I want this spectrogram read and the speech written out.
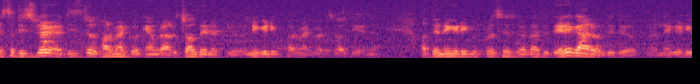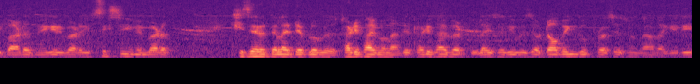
यस्तो डिजिटल डिजिटल फर्मेटको क्यामराहरू चल्दैन थियो। नेगेटिभ फर्मेटबाट चल्थ्यो होइन। अब त्यो नेगेटिभको प्रोसेस गर्दा त्यो धेरै गाह्रो हुन्थ्यो त्यो नेगेटिभबाट नेगेटिभबाट सिक्सटी एमएमबाट खिचेर त्यसलाई डेभलप थर्टी फाइभमा लान्थ्यो। थर्टी फाइभबाट धुलाइसकेपछि अब डबिङको प्रोसेसमा जाँदाखेरि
